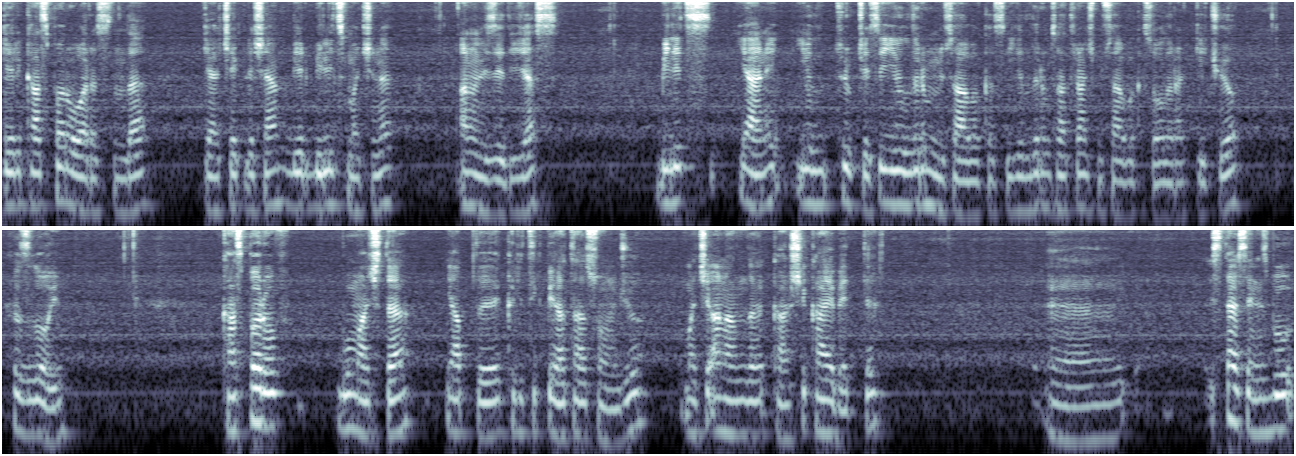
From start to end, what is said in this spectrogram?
Geri Kasparov arasında gerçekleşen bir Blitz maçını analiz edeceğiz. Blitz yani yıl, Türkçesi Yıldırım Müsabakası, Yıldırım Satranç Müsabakası olarak geçiyor. Hızlı oyun. Kasparov bu maçta yaptığı kritik bir hata sonucu maçı Anand'a karşı kaybetti. Ee, isterseniz bu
